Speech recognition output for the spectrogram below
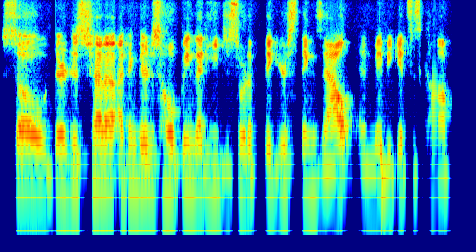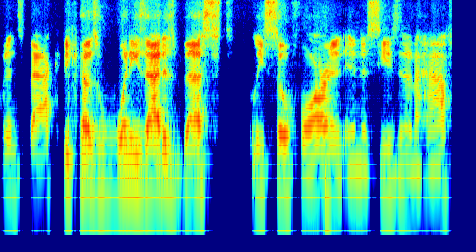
So they're just trying to. I think they're just hoping that he just sort of figures things out and maybe gets his confidence back because when he's at his best, at least so far in, in a season and a half,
